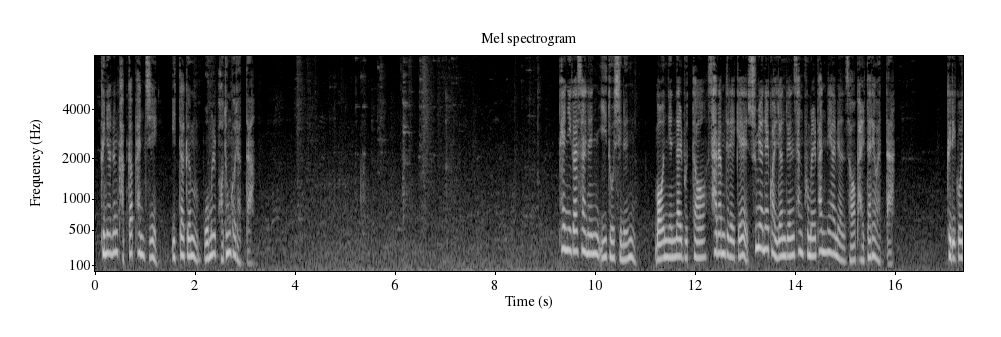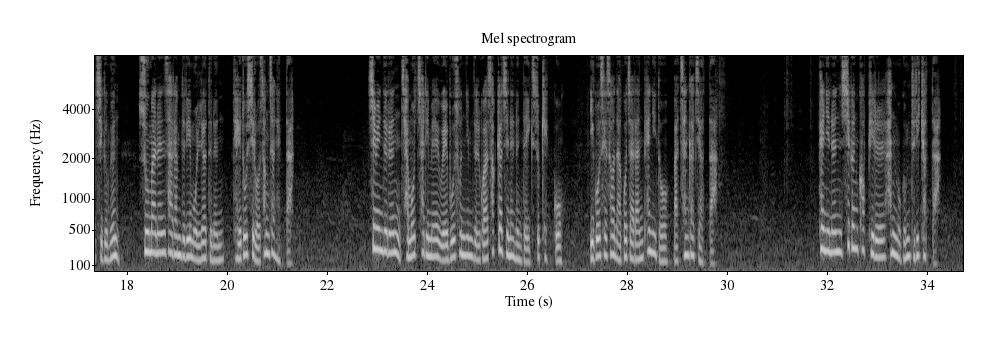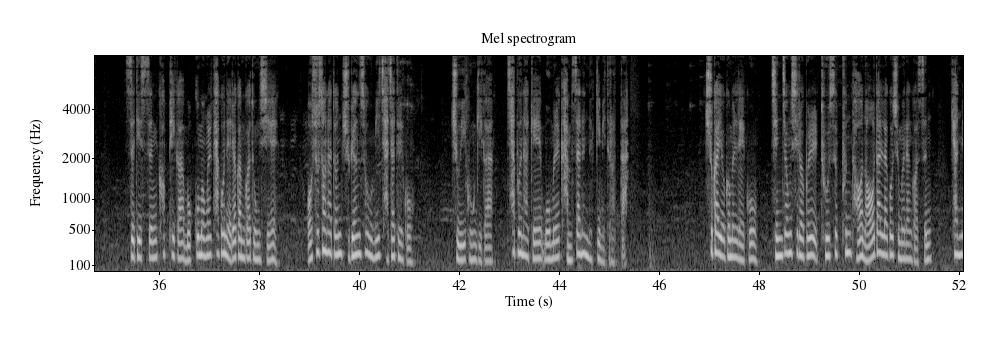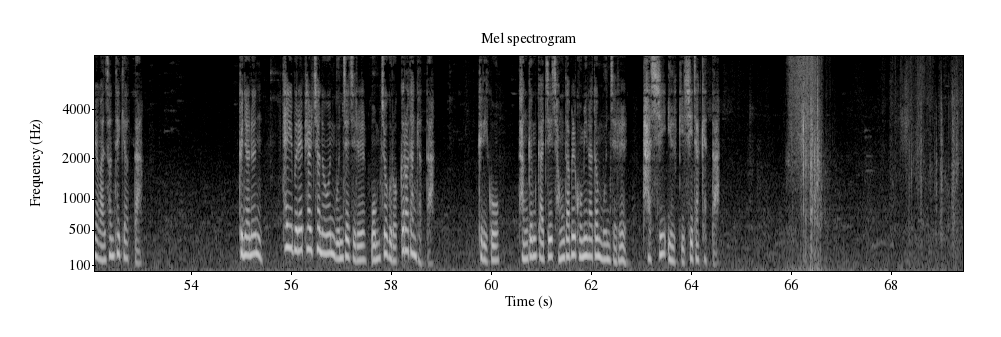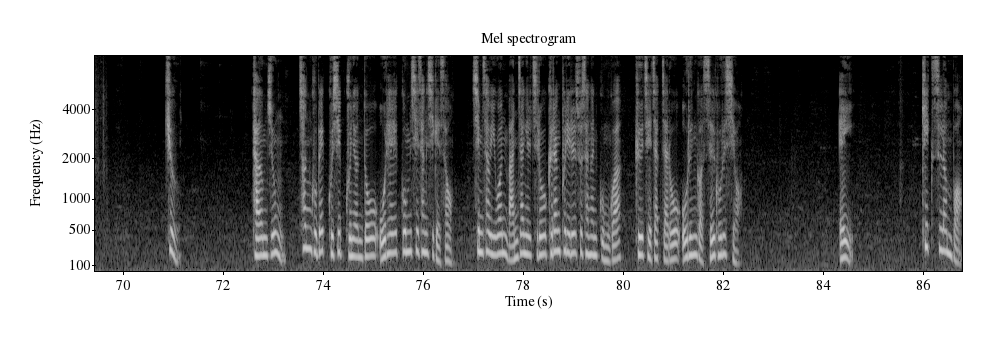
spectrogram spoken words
그녀는 갑갑한지 이따금 몸을 버둥거렸다. 페니가 사는 이 도시는 먼 옛날부터 사람들에게 수면에 관련된 상품을 판매하면서 발달해왔다. 그리고 지금은 수많은 사람들이 몰려드는 대도시로 성장했다. 시민들은 잠옷 차림의 외부 손님들과 섞여 지내는 데 익숙했고 이곳에서 나고 자란 페니도 마찬가지였다. 페니는 식은 커피를 한 모금 들이켰다. 쓰디 쓴 커피가 목구멍을 타고 내려감과 동시에 어수선하던 주변 소음이 잦아들고 주위 공기가 차분하게 몸을 감싸는 느낌이 들었다. 추가 요금을 내고 진정 시럽을 두 스푼 더 넣어달라고 주문한 것은 현명한 선택이었다. 그녀는 테이블에 펼쳐놓은 문제지를 몸쪽으로 끌어당겼다. 그리고 방금까지 정답을 고민하던 문제를 다시 읽기 시작했다. 큐. 다음 중 1999년도 올해의 꿈 시상식에서 심사위원 만장일치로 그랑프리를 수상한 꿈과 그 제작자로 옳은 것을 고르시오. A. 킥 슬럼버.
